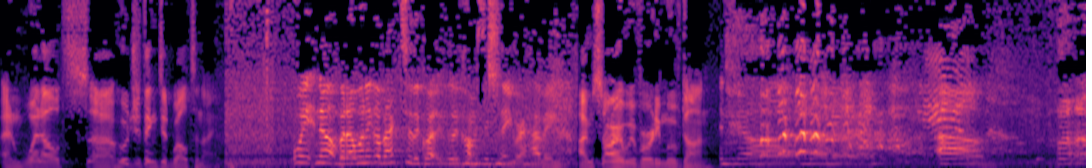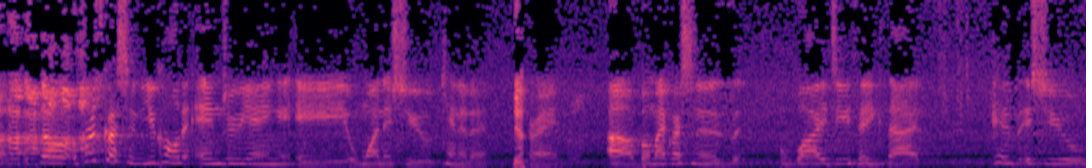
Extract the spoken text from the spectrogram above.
And what else? Uh, who did you think did well tonight? Wait, no, but I want to go back to the, the conversation that you were having. I'm sorry, we've already moved on. No, no, no, no. Um, so, first question: You called Andrew Yang a one-issue candidate, Yeah. right? Uh, but my question is, why do you think that his issue?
